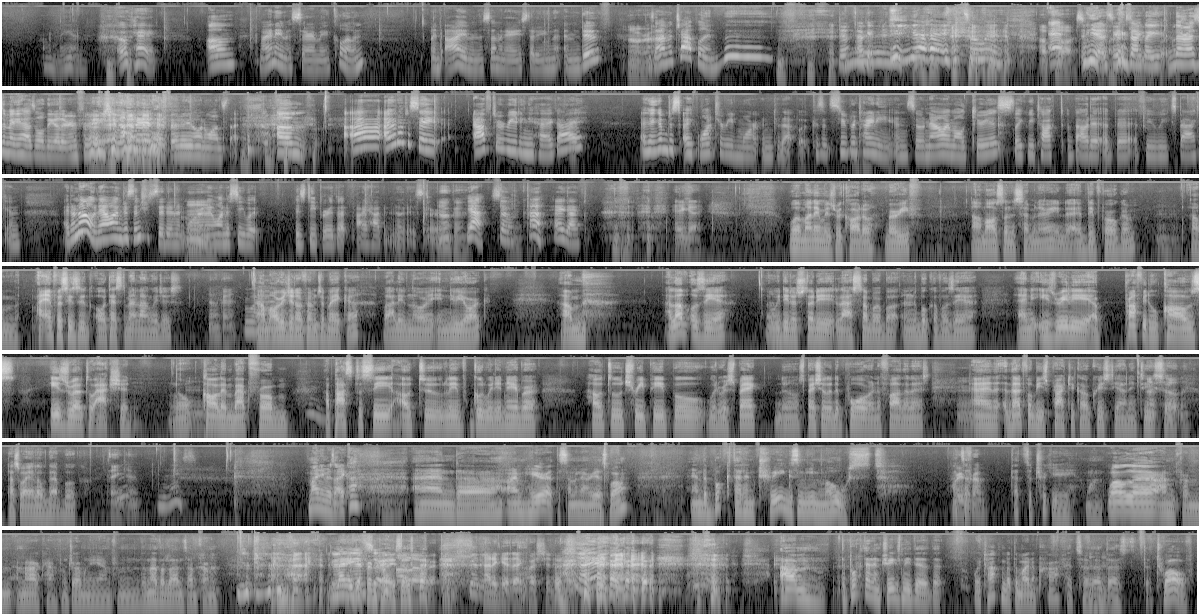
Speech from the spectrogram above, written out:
Oh man. Okay. um, my name is Sarah Mae Cologne, and I am in the seminary studying the MDiv because right. I'm a chaplain. Woo! Okay. Yay! It's a win. And- Applause. yes, Applause. exactly. Cue The resume has all the other information on it if anyone wants that. Um, I, I would have to say, after reading Haggai, I think I'm just I want to read more into that book because it's super tiny, and so now I'm all curious. Like we talked about it a bit a few weeks back, and I don't know. Now I'm just interested in it more, and I Mm. want to see what is deeper that I haven't noticed. Or Okay. yeah. So, huh, hey guy. Hey, guy. Well, my name is Ricardo Barif. I'm also in the seminary in the MDiv program. Mm-hmm. Um, my emphasis is Old Testament languages. Okay. I'm original from Jamaica, but I live now in New York. Um, I love Hosea. We did a study last summer about in the book of Hosea, and he's really a prophet who calls Israel to action. You know, Mm. call them back from apostasy, how to live good with your neighbor, how to treat people with respect, you know, especially the poor and the fatherless. Mm. And that for me is practical Christianity. So that's why I love that book. Thank you. Nice. My name is Aika, and uh, I'm here at the seminary as well. And the book that intrigues me most. Where are that's you a- from? That's the tricky one. Well, uh, I'm from America. I'm from Germany. I'm from the Netherlands. I'm from many different places. How to get that question in. Um, the book that intrigues me, the, the we're talking about the minor prophets or the, the, the twelve.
